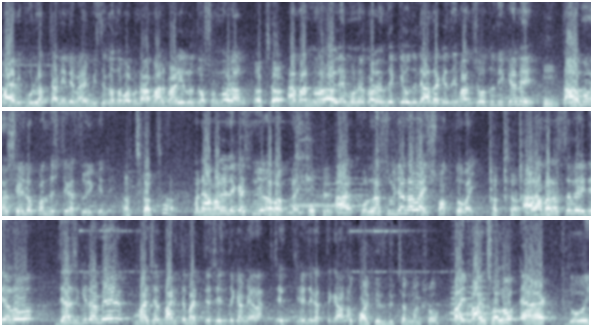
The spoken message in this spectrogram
ভাই আমি ফুল্লার টানি নেই ভাই আমি মিশে কথা বলব না। আমার বাড়ি হলো যশোর নরাল আচ্ছা। আমার নরালে মনে করেন যে কেউ যদি আধা কেজি মাংস যদি কেনে তাও মনে সেই লোক পঞ্চাশ টাকা চুই কেনে। আচ্ছা আচ্ছা। মানে আমার এলাকায় সুইয়ের অভাব নাই। Okay. আর খুলনার সুইটা না ভাই শক্ত ভাই। আচ্ছা। আর আমার আসলে এটি হলো দেশ গ্রামে মানুষের বাড়িতে বাড়িতে সেই থেকে আমি আনা সেই জায়গার থেকে আনা। তো কয় পিস দিচ্ছেন মাংস? ভাই মাংস হলো এক দুই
